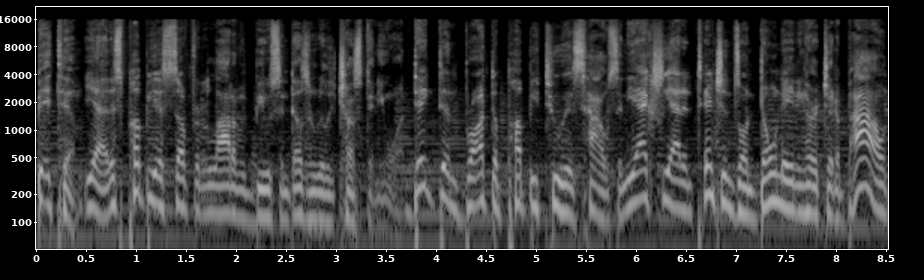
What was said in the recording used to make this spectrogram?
bit him. Yeah, this puppy has suffered a lot of abuse and doesn't really trust anyone. Dick then brought the puppy to his house, and he actually had intentions on donating her to the pound,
